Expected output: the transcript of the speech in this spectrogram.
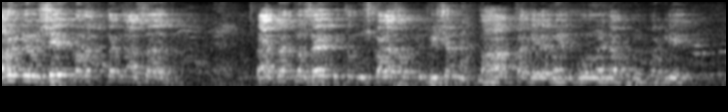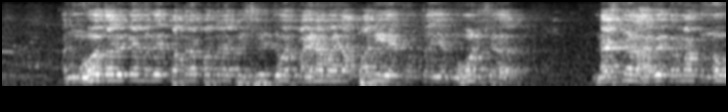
आरोग्यविषयक मदत करणं असेल राजरत्न साहेब इथं दुष्काळासारखी भीषण दहाता गेल्या महिने दोन महिन्यापूर्वी पडली. आणि मोहोळ तालुक्यामध्ये पंधरा पंधरा वीस वीस दिवस महिना महिना पाणी येत नव्हतं. हे मोहोळ शहर नॅशनल हायवे क्रमांक नऊ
